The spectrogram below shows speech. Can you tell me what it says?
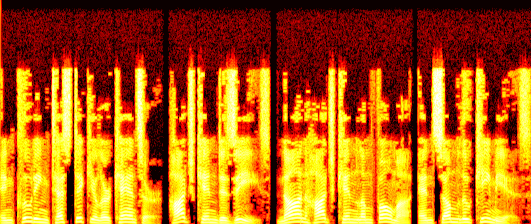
including testicular cancer, Hodgkin disease, non-Hodgkin lymphoma, and some leukemias.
